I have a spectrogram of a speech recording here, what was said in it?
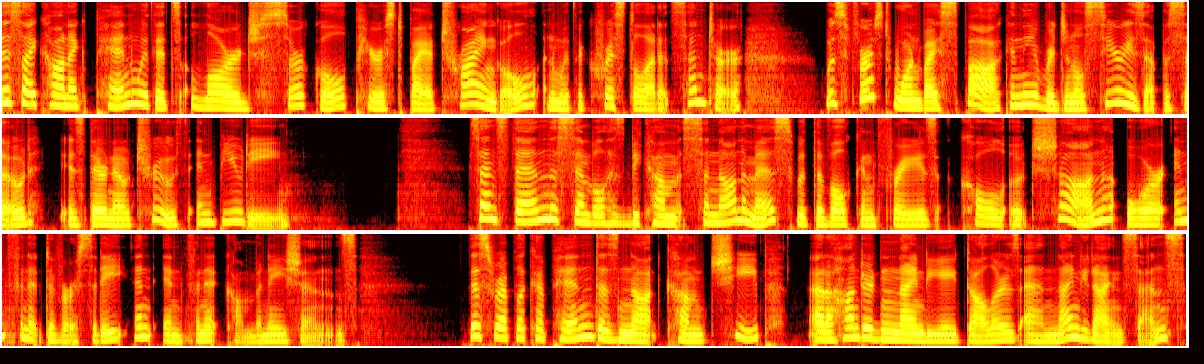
This iconic pin, with its large circle pierced by a triangle and with a crystal at its center, was first worn by Spock in the original series episode, Is There No Truth in Beauty? Since then, the symbol has become synonymous with the Vulcan phrase Kol Ut Shan, or infinite diversity and infinite combinations. This replica pin does not come cheap. At $198.99,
